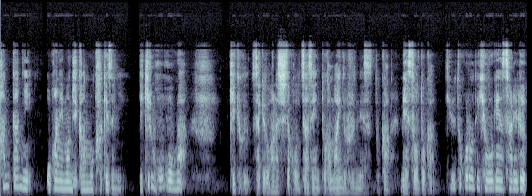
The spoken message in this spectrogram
簡単にお金も時間もかけずにできる方法が結局先ほどお話ししたこう座禅とかマインドフルネスとか瞑想とかっていうところで表現される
